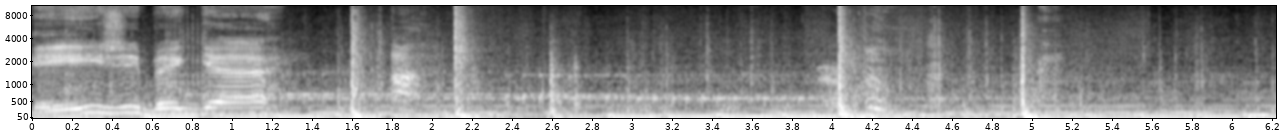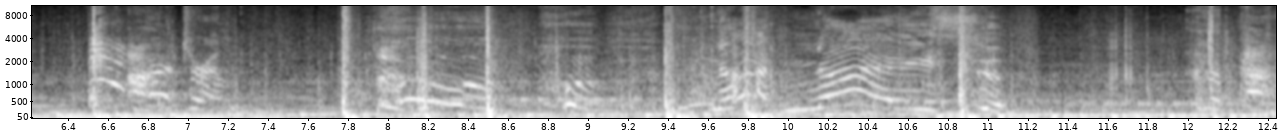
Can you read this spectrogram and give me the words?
Easy, big guy. Bad Bertram! Not nice. Ah,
